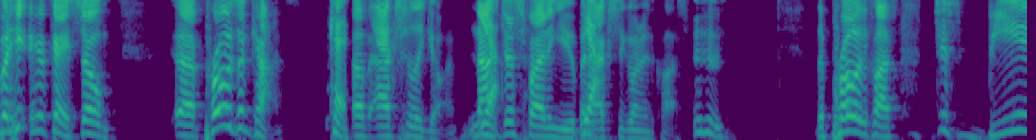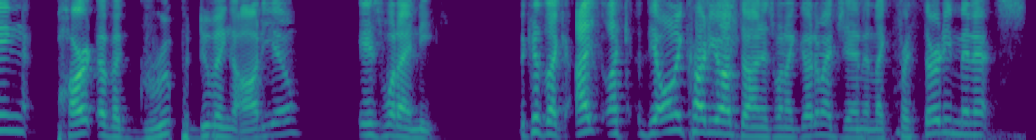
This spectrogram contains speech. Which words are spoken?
but here, okay, so uh, pros and cons 'Kay. of actually going, not Yeah. just fighting you, but Yeah. actually going to the class. Mhm. The pro of the class, just being part of a group doing audio is what I need. Because like I like the only cardio I've done is when I go to my gym and like for 30 minutes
